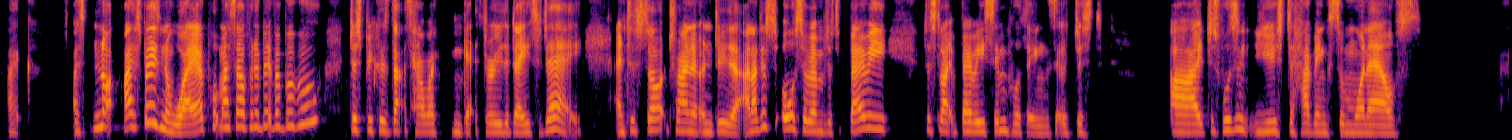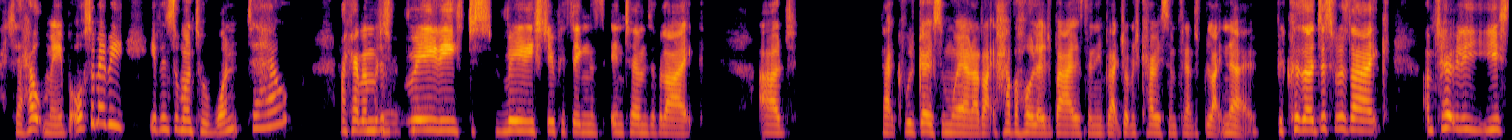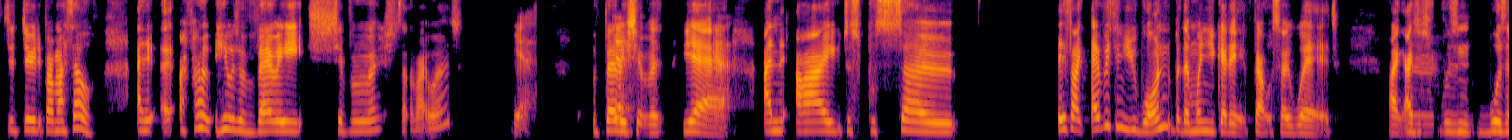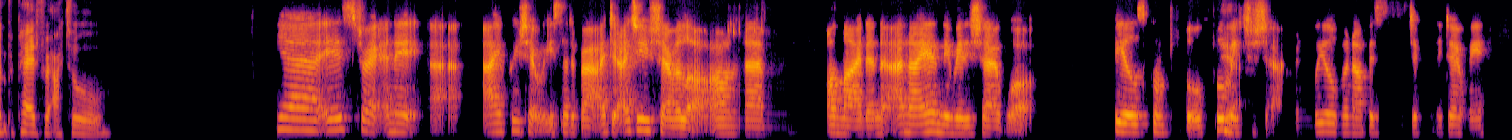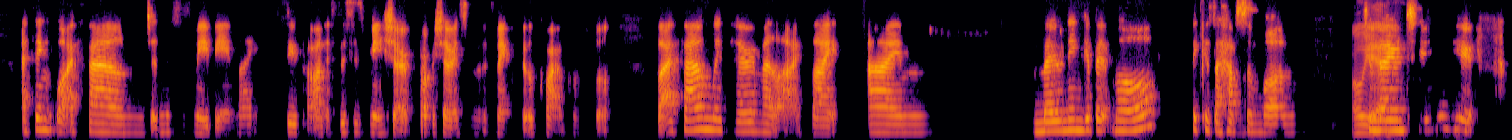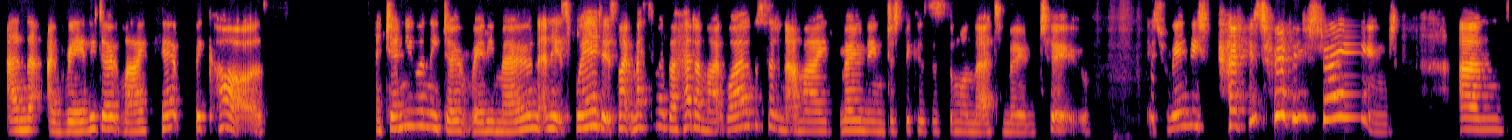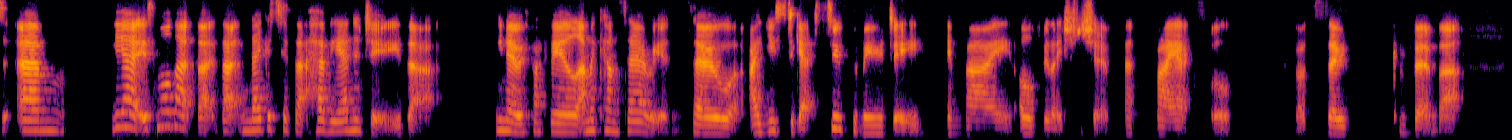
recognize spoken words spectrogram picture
like I not I suppose in a way I put myself in a bit of a bubble just because that's how I can get through the day to day, and to start trying to undo that. And I just also remember just very just like very simple things. It was just I just wasn't used to having someone else to help me, but also maybe even someone to want to help. Like I remember just Mm. really, just really stupid things in terms of like, I'd like would go somewhere and I'd like have a whole load of bags and he'd be like, "Do you want me to carry something?" I'd just be like, "No," because I just was like, I'm totally used to doing it by myself. And it, I found he was a very chivalrous. Is that the right word? Yes. Very Yeah. chivalrous. Yeah. Yeah. And I just was so. It's like everything you want, but then when you get it, it felt so weird. Like I Mm. just wasn't wasn't prepared for it at all. Yeah, it is straight, and it. Uh, I appreciate what you said about. I do. I do share a lot on um, online, and and I only really share what feels comfortable for me to share. And we all run our businesses differently, don't we? I think what I found, and this is me being like super honest. This is me share, probably sharing something that's making me feel quite uncomfortable. But I found with her in my life, like I'm moaning a bit more because I have mm. someone Oh to yeah. moan to who and I really don't like it because I genuinely don't really moan and it's weird it's like messing with my head I'm like why all of a sudden am I moaning just because there's someone there to moan to it's really it's really strange and um yeah it's more that that that negative that heavy energy that you know if I feel I'm a cancerian so I used to get super moody in my old relationship and my ex will God, so confirm that.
